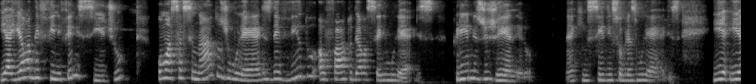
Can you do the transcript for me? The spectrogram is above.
E aí ela define femicídio como assassinatos de mulheres devido ao fato de elas serem mulheres, crimes de gênero, né, que incidem sobre as mulheres. E, e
